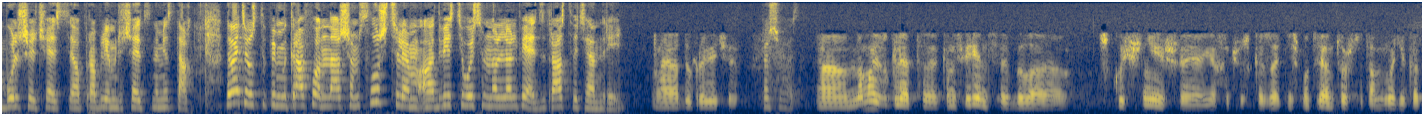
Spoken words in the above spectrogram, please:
большая часть а, проблем решается на местах. Давайте уступим микрофон нашим слушателям. 208-005. Здравствуйте, Андрей. Э, добрый вечер. Прошу вас. Э, на мой взгляд, конференция была скучнейшая, я хочу сказать, несмотря на то, что там вроде как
